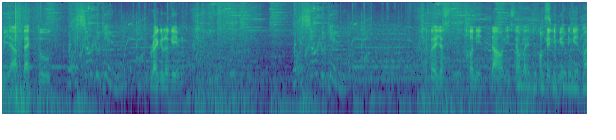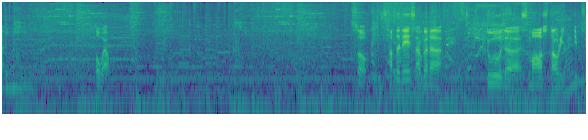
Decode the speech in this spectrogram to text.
we are back to Let the show begin. regular game Let the show begin. I could have just turn it down instead of like completely muting it but oh well so after this I'm gonna do the small story tips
